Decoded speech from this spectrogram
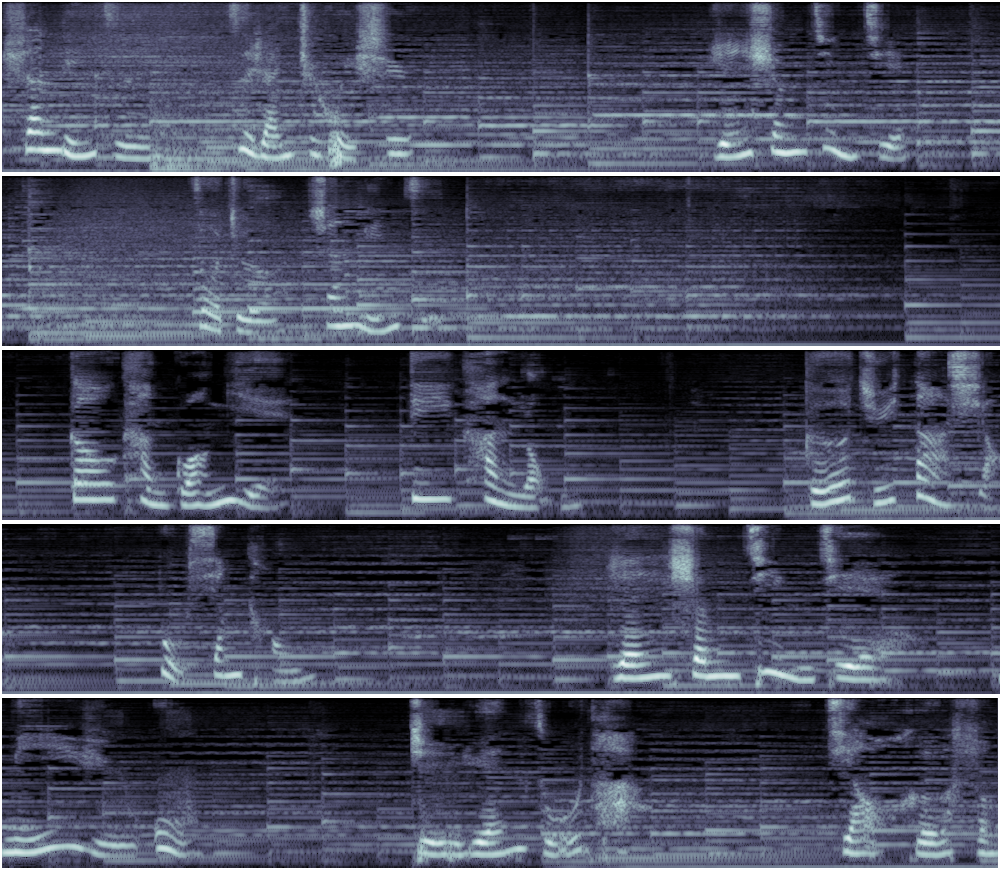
山林子，自然智慧诗，人生境界。作者：山林子。高看广野，低看陇，格局大小不相同。人生境界。迷与悟，只缘足踏，脚和风。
